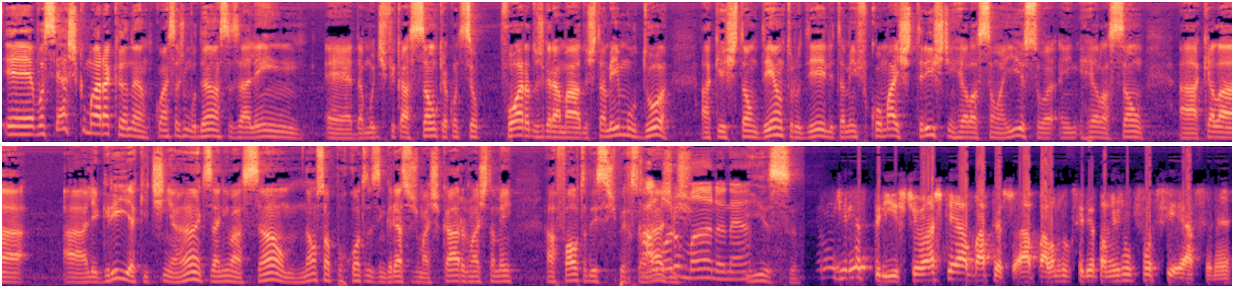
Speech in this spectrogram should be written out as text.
É, você acha que o Maracanã, com essas mudanças, além é, da modificação que aconteceu fora dos gramados, também mudou a questão dentro dele? Também ficou mais triste em relação a isso, em relação àquela a alegria que tinha antes, a animação, não só por conta dos ingressos mais caros, mas também a falta desses personagens? Calor humano, né? Isso. Eu não diria triste, eu acho que a, a, a palavra que seria talvez não fosse essa, né?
